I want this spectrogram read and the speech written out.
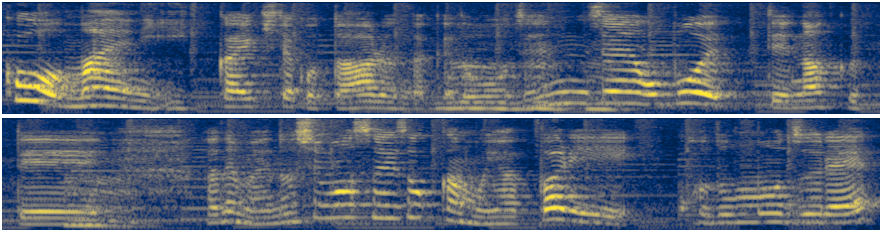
構前に1回来たことあるんだけど、うんうんうん全然覚えてなくて、うん。あでも江ノ島水族館もやっぱり子供連れ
